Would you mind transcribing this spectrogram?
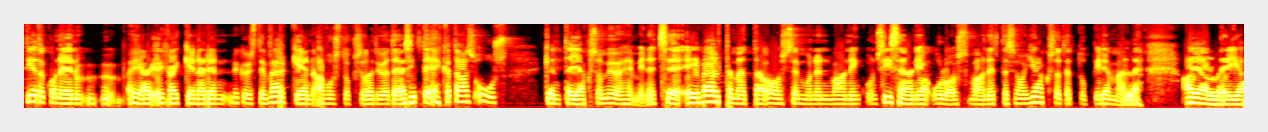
tietokoneen ja kaikkien näiden nykyisten värkkien avustuksella työtä, ja sitten ehkä taas uusi kenttäjakso myöhemmin, että se ei välttämättä ole semmoinen vaan niin kuin sisään ja ulos, vaan että se on jaksotettu pidemmälle ajalle ja,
